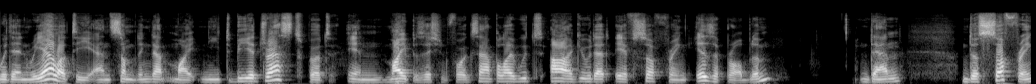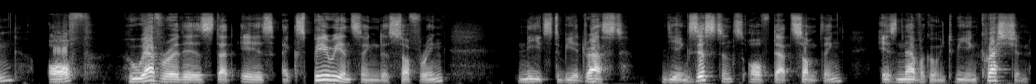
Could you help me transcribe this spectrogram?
within reality and something that might need to be addressed. But in my position, for example, I would argue that if suffering is a problem, then the suffering of whoever it is that is experiencing the suffering needs to be addressed. The existence of that something is never going to be in question.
